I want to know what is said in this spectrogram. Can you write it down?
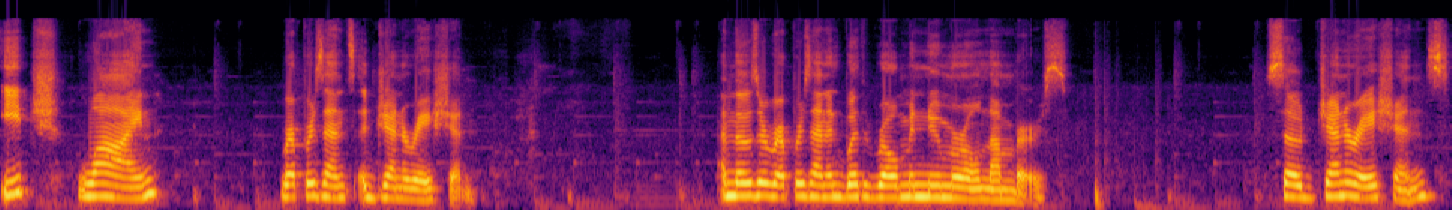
Each line represents a generation. And those are represented with Roman numeral numbers. So generations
